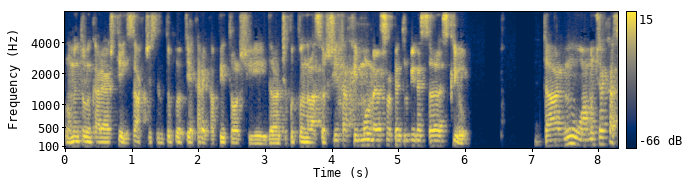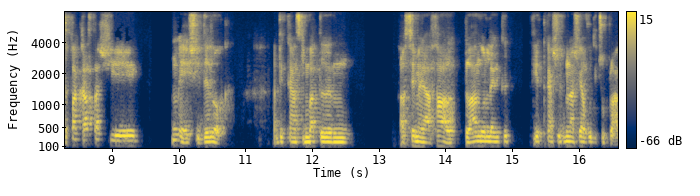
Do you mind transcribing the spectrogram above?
în momentul în care aș ști exact ce se întâmplă în fiecare capitol și de la început până la sfârșit, ar fi mult mai ușor pentru mine să scriu. Dar nu, am încercat să fac asta și nu e ieșit deloc. Adică am schimbat în asemenea hal planurile încât e ca și cum n-aș fi avut niciun plan.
